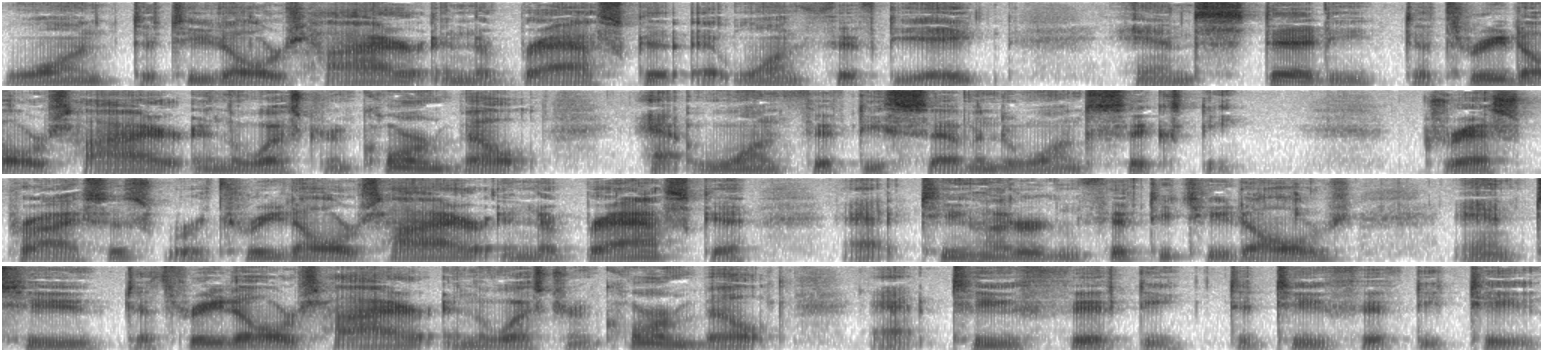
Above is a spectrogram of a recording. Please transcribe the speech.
one to two dollars higher in Nebraska at 158, and steady to three dollars higher in the western corn belt at 157 to 160. Dress prices were $3 higher in Nebraska at $252 and 2 to $3 higher in the Western Corn Belt at 250 to 252.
